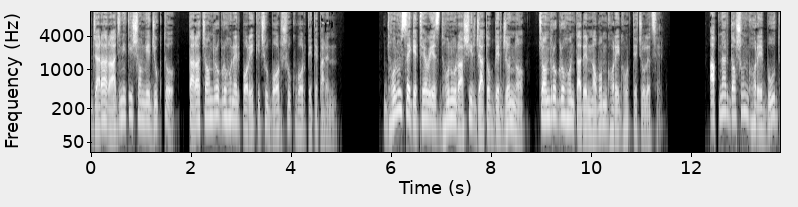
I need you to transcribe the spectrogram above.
যারা রাজনীতির সঙ্গে যুক্ত, তারা চন্দ্রগ্রহণের পরে কিছু বড় সুখবর পেতে পারেন। ধনু সেগেটেরিয়াস ধনু রাশির জাতকদের জন্য চন্দ্রগ্রহণ তাদের নবম ঘরে ঘটতে চলেছে। আপনার দশম ঘরে বুধ,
